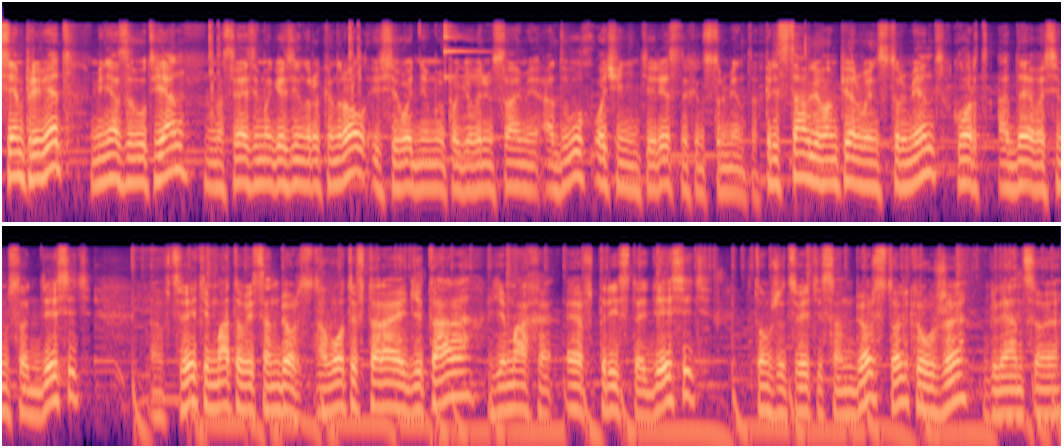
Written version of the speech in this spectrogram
Всем привет! Меня зовут Ян, на связи магазин Rock'n'Roll, и сегодня мы поговорим с вами о двух очень интересных инструментах. Представлю вам первый инструмент, Корт AD810 в цвете матовый Sunburst. А вот и вторая гитара, Yamaha F310 в том же цвете Sunburst, только уже глянцевая.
